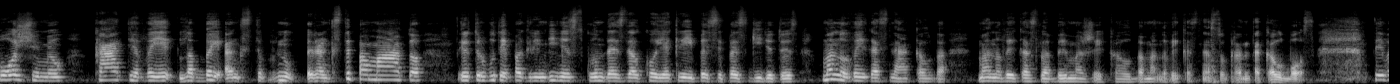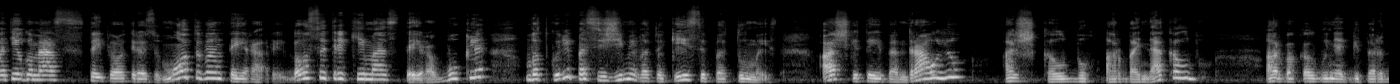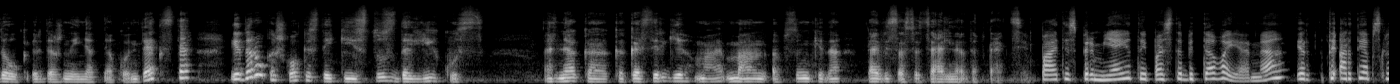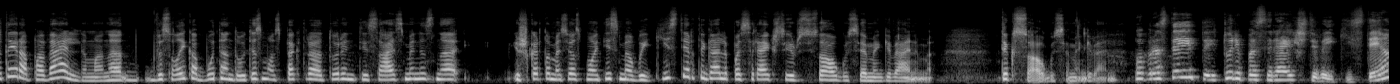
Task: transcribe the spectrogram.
požymių ką tėvai labai anksti nu ir anksti pamato ir turbūt tai pagrindinis skundas dėl ko jie kreipiasi pas gydytojus. Mano vaikas nekalba mano vaikas labai mažai kalba mano vaikas nesupranta kalbos. Tai vat jeigu mes taip jau atreziumuotumėm tai yra raidos sutrikimas tai yra būklė vat kuri pasižymi va tokiais ypatumais. Aš kitaip bendrauju aš kalbu arba nekalbu arba kalbu netgi per daug ir dažnai net ne kontekste ir darau kažkokius tai keistus dalykus ar ne ką ka kas irgi ma man apsunkina tą visą socialinę adaptaciją. Patys pirmieji tai pastebi tėvai ar ne? Ir tai ar tai apskritai yra paveldima? Na visą laiką būtent autizmo spektrą turintys asmenys na iš karto mes juos pamatysime vaikystėje ir tai gali pasireikšti ir suaugusiame gyvenime. Tik suaugusiame gyvenime. Paprastai tai turi pasireikšti vaikystėje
